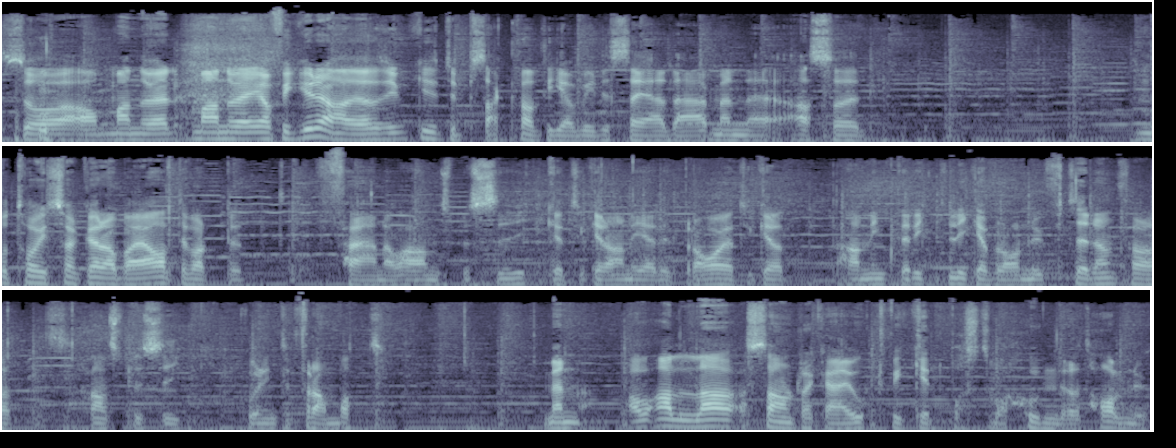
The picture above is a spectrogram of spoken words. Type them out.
Så ja, Manuel, Manuel, jag fick ju redan, jag fick ju typ sagt allting jag ville säga där, men eh, alltså. Motoi Sakuraba, jag har alltid varit ett fan av hans musik. Jag tycker han är jävligt bra. Jag tycker att han är inte riktigt lika bra nu för tiden för att hans musik går inte framåt. Men av alla soundtrack han har gjort, vilket måste vara hundratal nu,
